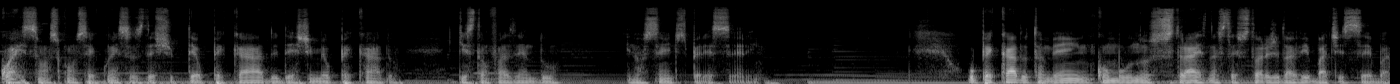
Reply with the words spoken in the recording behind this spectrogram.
Quais são as consequências deste teu pecado e deste meu pecado que estão fazendo inocentes perecerem? O pecado também, como nos traz nesta história de Davi Batseba,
